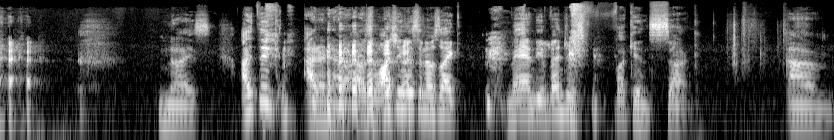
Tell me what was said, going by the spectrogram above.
Nice. I think I don't know. I was watching this and I was like, man, the Avengers fucking suck. Um,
